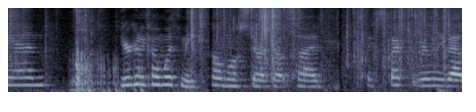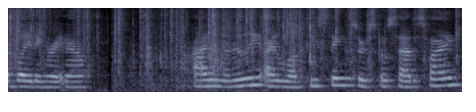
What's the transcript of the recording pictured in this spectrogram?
and you're gonna come with me. Almost dark outside. Expect really bad lighting right now. I literally, I love these things, they're so satisfying.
